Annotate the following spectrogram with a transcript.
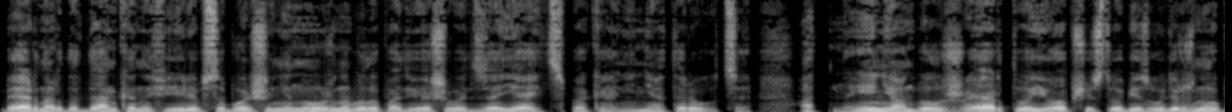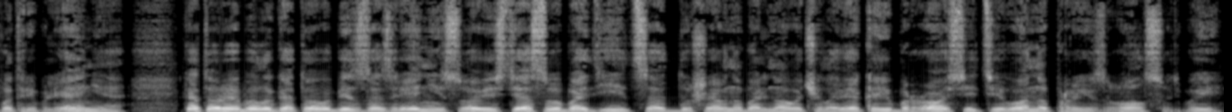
Бернарда Данкана Филлипса больше не нужно было подвешивать за яйца, пока они не оторвутся. Отныне он был жертвой общества безудержного потребления, которое было готово без зазрений совести освободиться от душевно больного человека и бросить его на произвол судьбы.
